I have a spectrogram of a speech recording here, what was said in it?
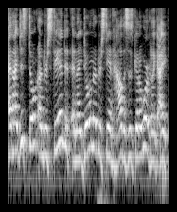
and I just don't understand it, and I don't understand how this is gonna work. Like I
